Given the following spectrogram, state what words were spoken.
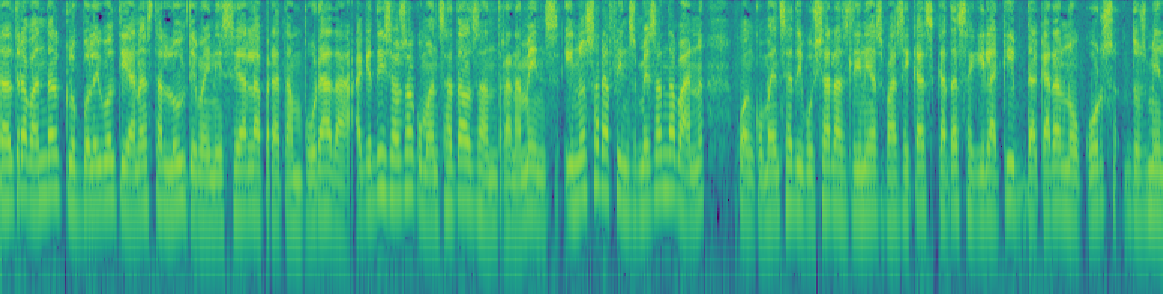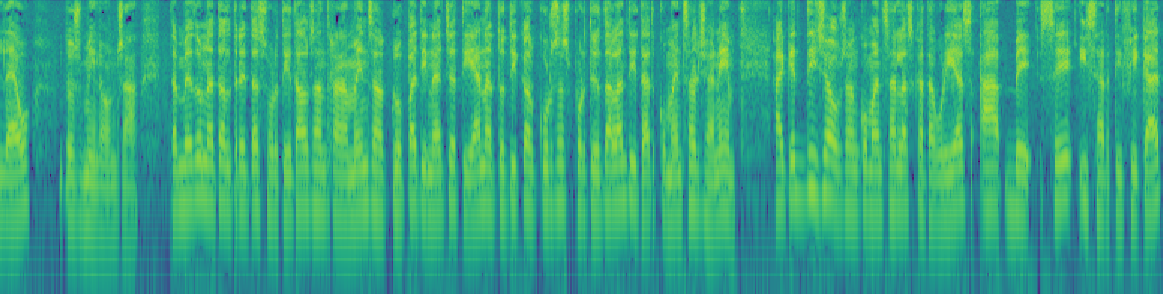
D'altra banda, el Club Voleibol Tiana ha estat l'últim a iniciar la pretemporada. Aquest dijous ha començat els entrenaments i no serà fins més endavant quan comenci a dibuixar les línies bàsiques que ha de seguir l'equip de cara al nou curs 2010-2011. També ha donat el tret de sortida als entrenaments al Club Patinatge Tiana, tot i que el curs esportiu de l'entitat comença al gener. Aquest dijous dijous han començat les categories A, B, C i certificat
